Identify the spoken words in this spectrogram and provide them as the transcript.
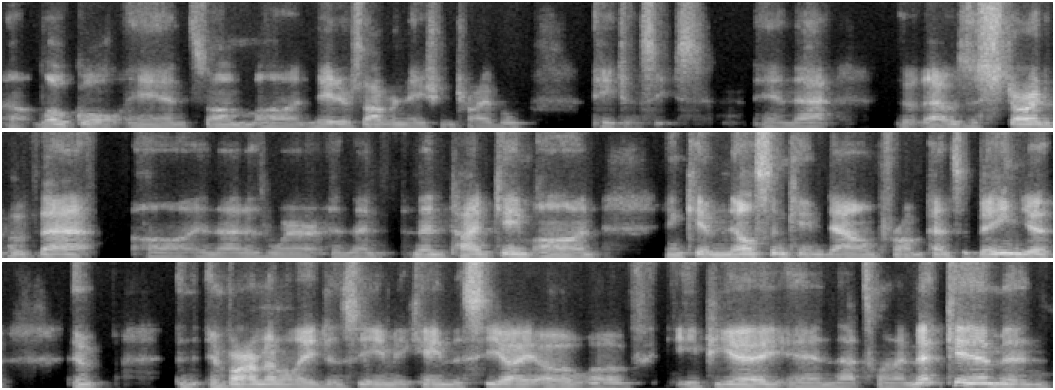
uh, local, and some uh, native sovereign nation tribal agencies. And that that was the startup of that. Uh, and that is where, and then and then time came on, and Kim Nelson came down from Pennsylvania, and, environmental agency, and became the CIO of EPA. And that's when I met Kim, and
